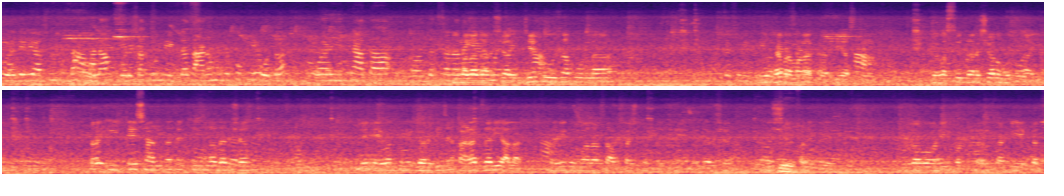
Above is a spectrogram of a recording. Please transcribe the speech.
कुळदेवी असून सुद्धा आम्हाला वर्षातून एकदा जाणं म्हणजे खूप हे होतं. पण इथे आता दर्शनाला दर्शन म्हणजे जे हां, तुळजापूरला मोठ्या प्रमाणात. गर्दी हां. असते व्यवस्थित दर्शन होत नाही. तर इथे शांततेत पूर्ण दर्शन. म्हणजे जे इव्हन तुम्ही गर्दीच्या काळात जरी आलात तरी तुम्हाला सावकाश पद्धतीने दर्शन निश्चितपणे मिळेल. तुळजाभवानी भक्तांसाठी एकच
